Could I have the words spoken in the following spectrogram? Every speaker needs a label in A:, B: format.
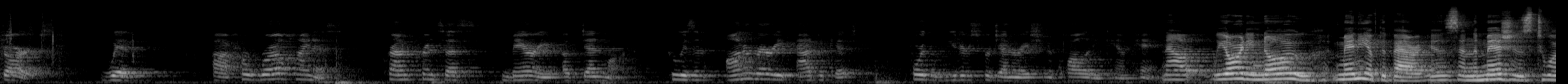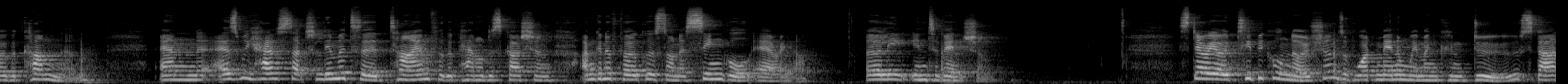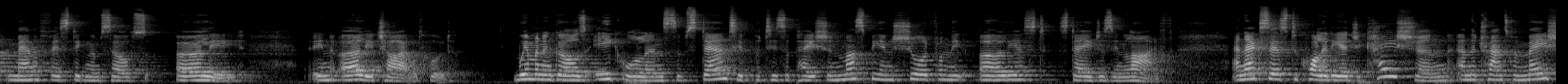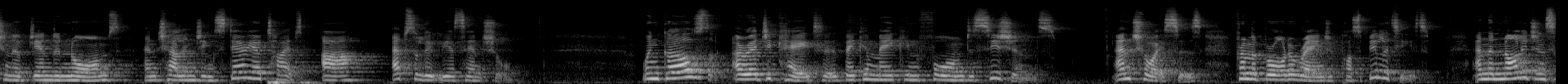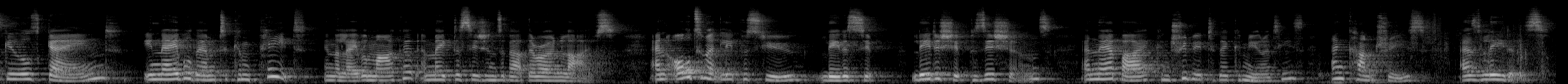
A: start with uh, Her Royal Highness Crown Princess Mary of Denmark, who is an honorary advocate for the Leaders for Generation Equality campaign.
B: Now, we already know many of the barriers and the measures to overcome them. And as we have such limited time for the panel discussion, I'm going to focus on a single area early intervention. Stereotypical notions of what men and women can do start manifesting themselves early, in early childhood. Women and girls' equal and substantive participation must be ensured from the earliest stages in life. And access to quality education and the transformation of gender norms and challenging stereotypes are absolutely essential. When girls are educated, they can make informed decisions and choices from a broader range of possibilities. And the knowledge and skills gained enable them to compete in the labour market and make decisions about their own lives, and ultimately pursue leadership, leadership positions and thereby contribute to their communities and countries as leaders.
